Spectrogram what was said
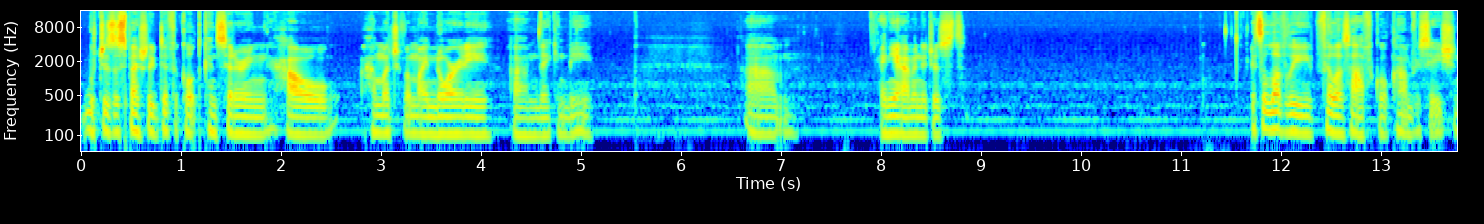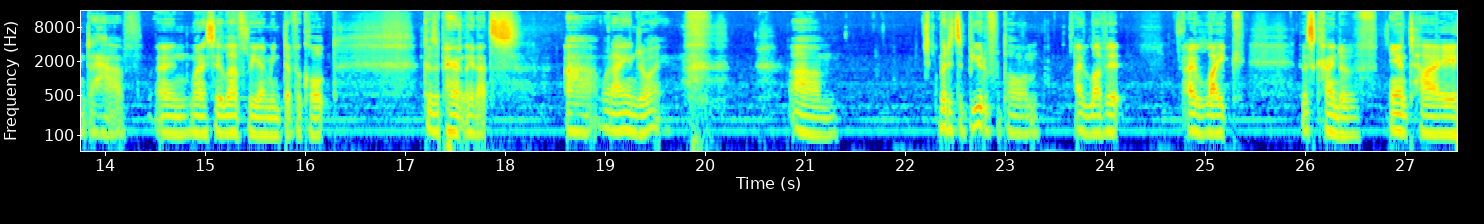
which is especially difficult considering how how much of a minority um, they can be. Um, and yeah, I mean, it just, it's a lovely philosophical conversation to have. And when I say lovely, I mean difficult, because apparently that's uh, what I enjoy. um, but it's a beautiful poem. I love it. I like this kind of anti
